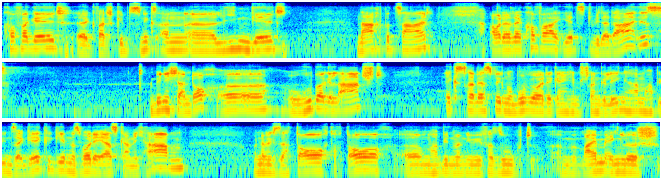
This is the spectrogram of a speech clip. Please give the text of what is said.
Koffergeld, äh, Quatsch, gibt es nichts an äh, Liegengeld nachbezahlt. Aber da der Koffer jetzt wieder da ist, bin ich dann doch äh, rübergelatscht. Extra deswegen, obwohl wir heute gar nicht am Strand gelegen haben, habe ihm sein Geld gegeben. Das wollte er erst gar nicht haben. Und dann habe ich gesagt, doch, doch, doch. Ähm, habe ihn dann irgendwie versucht, äh, mit meinem Englisch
